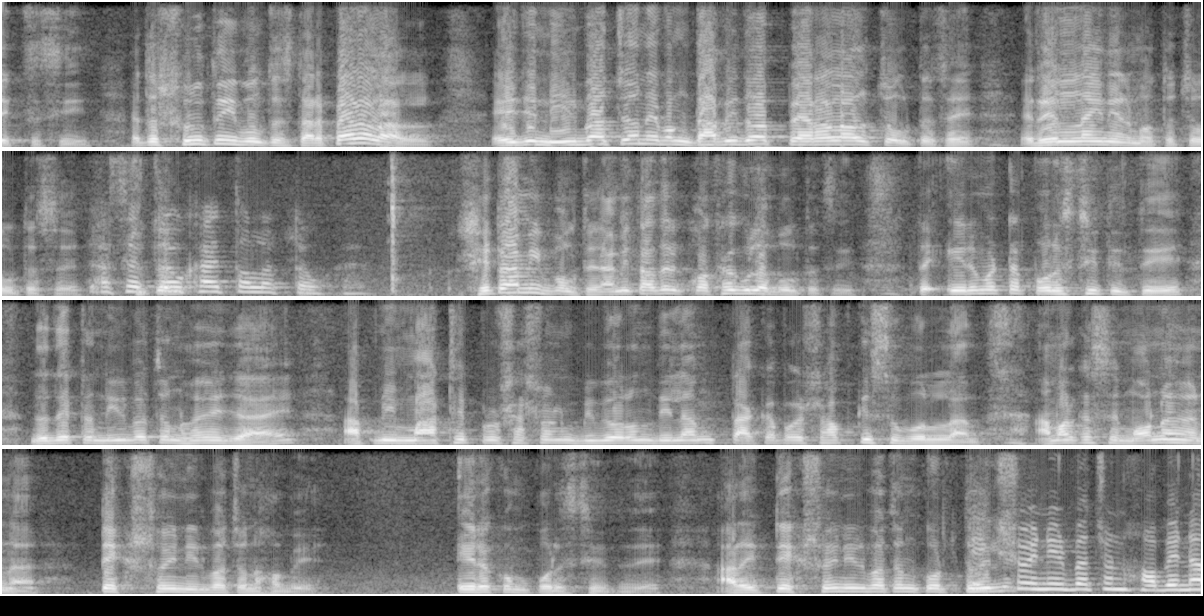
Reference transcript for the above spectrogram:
দেখতেছি। এত শুরুতেই বলতেছে তারা প্যারালাল এই যে নির্বাচন এবং দাবি দেওয়া প্যারালাল চলতেছে রেল লাইনের মতো চলতেছে। খায় সেটা আমি বলতে আমি তাদের কথাগুলো বলতেছি। তো এরকম একটা পরিস্থিতিতে যদি একটা নির্বাচন হয়ে যায় আপনি মাঠে প্রশাসন বিবরণ দিলাম টাকা পয়সা সব কিছু বললাম আমার কাছে মনে হয় না টেকসই নির্বাচন হবে এরকম পরিস্থিতিতে। আর এই টেকসই নির্বাচন করতে হলে টেকসই নির্বাচন হবে না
